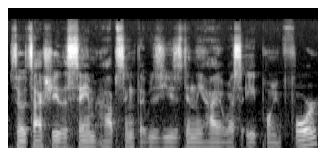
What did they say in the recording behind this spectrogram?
So it's actually the same AppSync that was used in the iOS 8.4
